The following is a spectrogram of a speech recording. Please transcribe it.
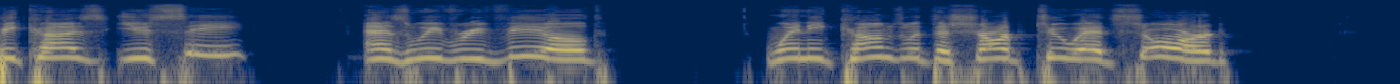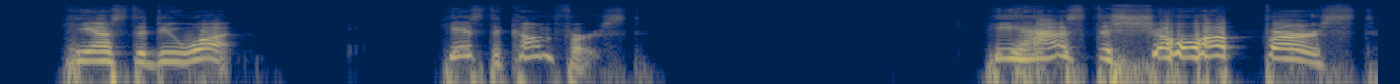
Because you see, as we've revealed, when he comes with the sharp two edged sword, he has to do what? He has to come first. He has to show up first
